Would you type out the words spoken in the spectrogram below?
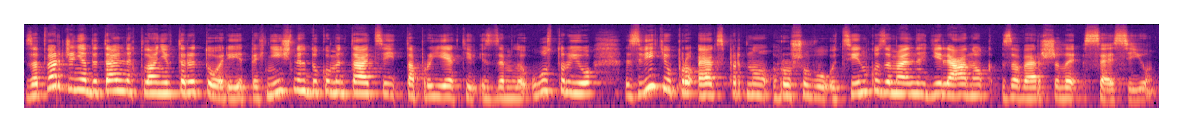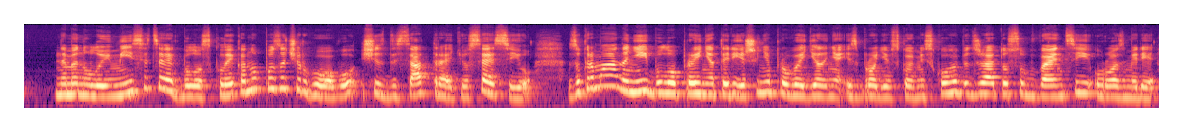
Затвердження детальних планів території, технічних документацій та проєктів із землеустрою, звітів про експертну грошову оцінку земельних ділянок завершили сесію. Не минулої місяця, як було скликано позачергову 63-ю сесію. Зокрема, на ній було прийнято рішення про виділення із Бродівського міського бюджету субвенції у розмірі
